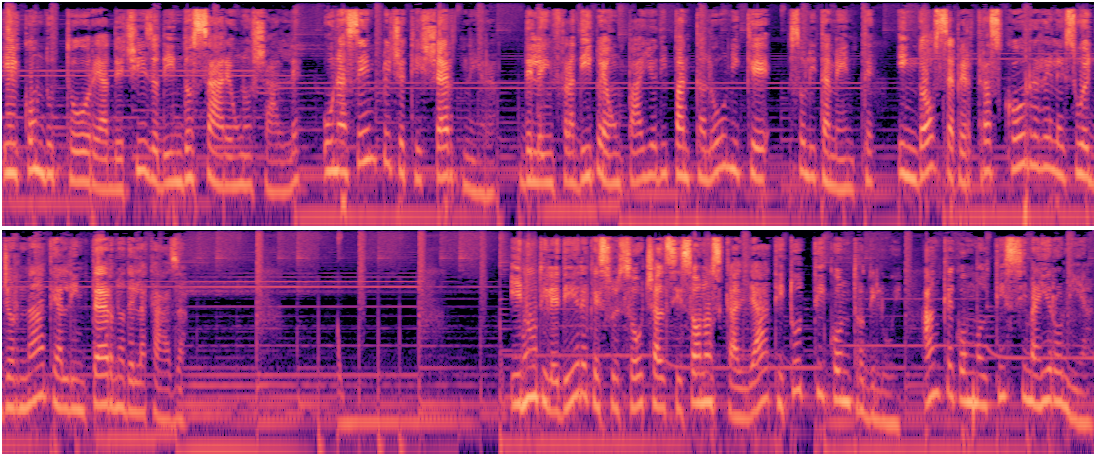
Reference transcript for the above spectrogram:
Il conduttore ha deciso di indossare uno scialle, una semplice t-shirt nera, delle infradito e un paio di pantaloni che, solitamente, indossa per trascorrere le sue giornate all'interno della casa. Inutile dire che sui social si sono scagliati tutti contro di lui, anche con moltissima ironia.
